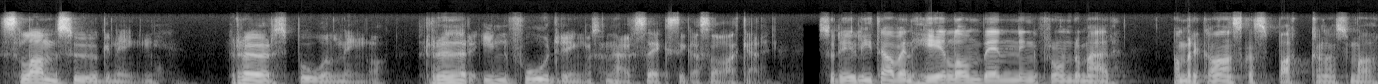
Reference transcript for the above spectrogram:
slamsugning, rörspolning och rörinfodring och sådana här sexiga saker. Så det är ju lite av en helomvändning från de här amerikanska spackarna som har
